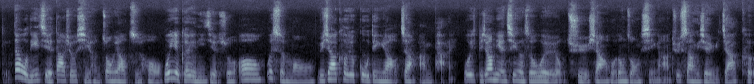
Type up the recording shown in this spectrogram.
的。在我理解大休息很重要之后，我也可以理解说哦，为什么瑜伽课就固定要这样安排？我比较年轻的时候，我也有。去像活动中心啊，去上一些瑜伽课。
